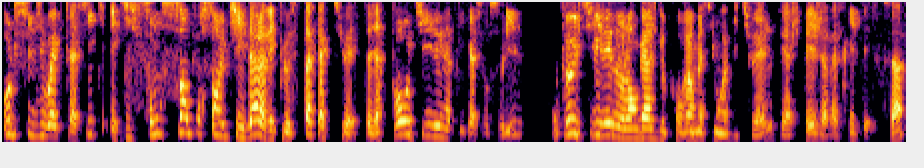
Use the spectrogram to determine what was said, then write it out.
au-dessus du web classique et qui sont 100% utilisables avec le stack actuel. C'est-à-dire pour utiliser une application solide, on peut utiliser nos langages de programmation habituels, PHP, JavaScript et tout ça,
